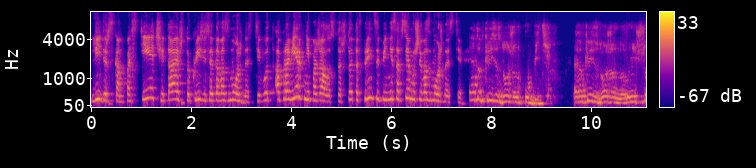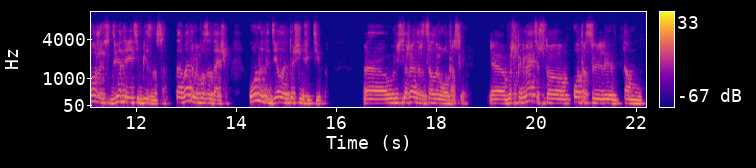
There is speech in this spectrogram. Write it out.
лидерском посте читаешь, что кризис — это возможности. Вот опровергни, пожалуйста, что это в принципе не совсем уж и возможности. Этот кризис должен убить. Этот кризис должен уничтожить две трети бизнеса. В этом его задача. Он это делает очень эффективно, э, уничтожая даже целые отрасли. Э, вы же понимаете, что отрасль там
